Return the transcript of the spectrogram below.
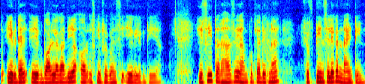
तो एक डे, एक बार लगा दिया और उसकी फ्रिक्वेंसी एक लिख दी है। इसी तरह से हमको क्या देखना है फिफ्टीन से लेकर नाइनटीन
